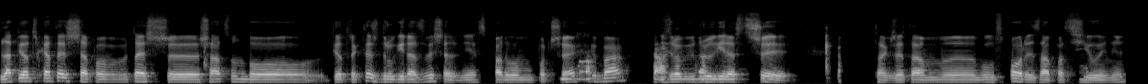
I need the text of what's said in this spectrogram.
Dla Piotrka też, szapo, też e, szacun, bo Piotrek też drugi raz wyszedł, nie? Spadło mu po trzech no, chyba tak, i zrobił tak. drugi raz trzy. Także tam e, był spory zapas siły, nie?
